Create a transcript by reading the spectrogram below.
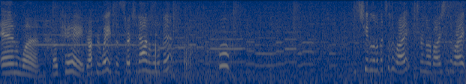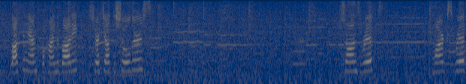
And one. Okay. Drop your weights. Let's stretch it out a little bit. Whew. Just cheat a little bit to the right. Turn our bodies to the right. Lock the hands behind the body. Stretch out the shoulders. Sean's ripped. Mark's ripped.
